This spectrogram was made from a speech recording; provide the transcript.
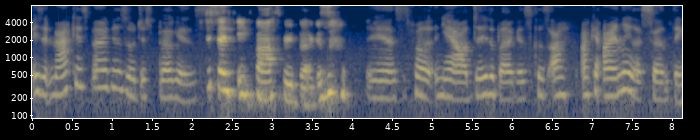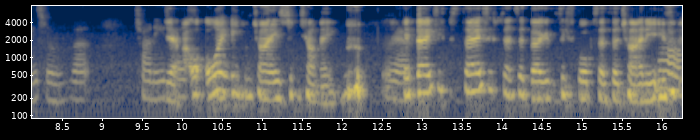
is it Macca's burgers or just burgers? just says eat fast food burgers. yeah, this is probably yeah. I'll do the burgers because I I can I only like certain things from that Chinese yeah, place. all, I eat from Chinese chicken chow mein. yeah. Okay, 36 percent said burgers, sixty four percent said Chinese. Oh.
